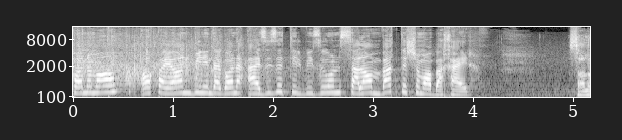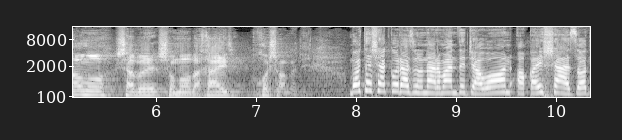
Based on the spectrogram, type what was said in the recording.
خانما آقایان بینندگان عزیز تلویزیون سلام وقت شما بخیر. سلام و شب شما بخیر. خوش آمدید. با تشکر از هنرمند جوان آقای شهزاد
